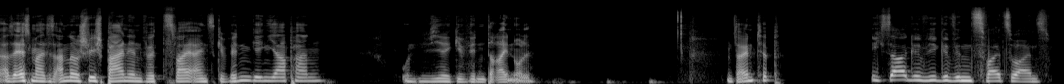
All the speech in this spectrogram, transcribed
also erstmal das andere Spiel, Spanien wird 2-1 gewinnen gegen Japan und wir gewinnen 3-0. Und dein Tipp? Ich sage, wir gewinnen 2 zu 1.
